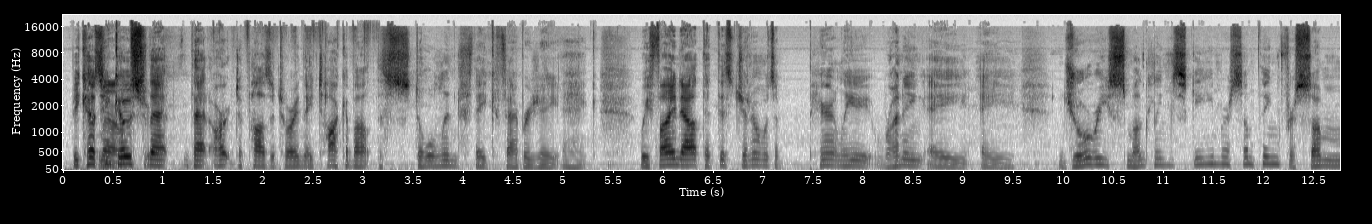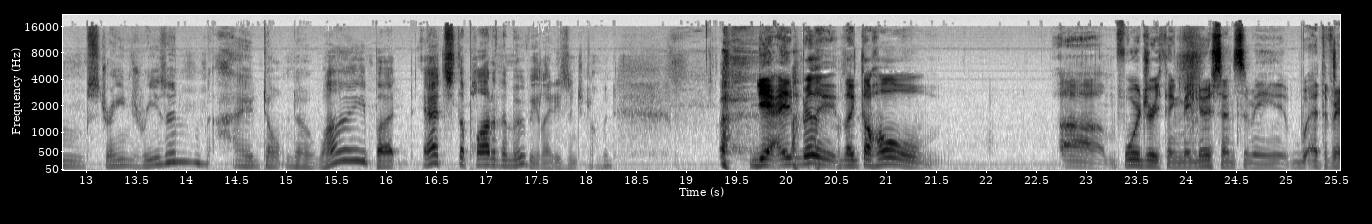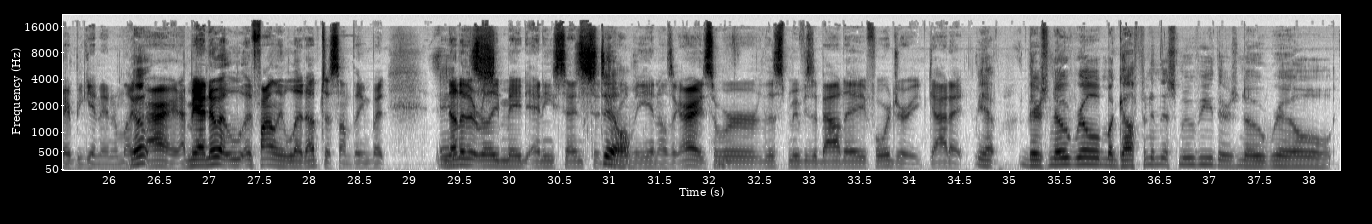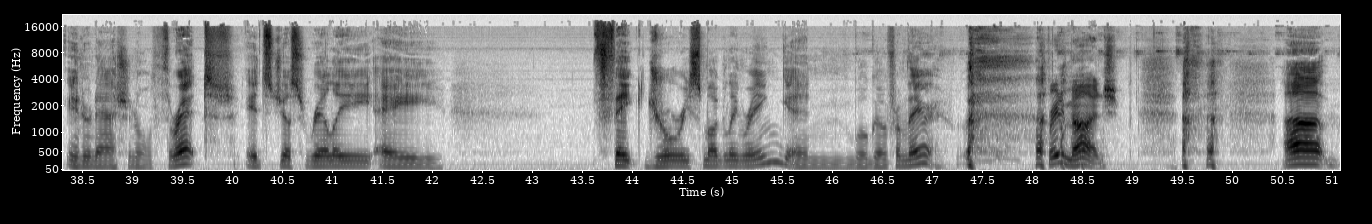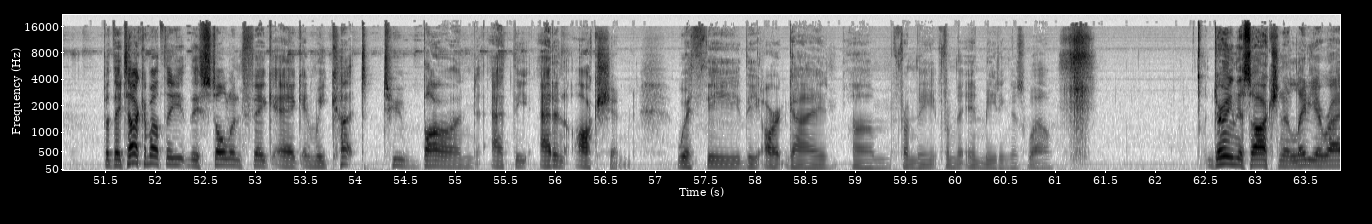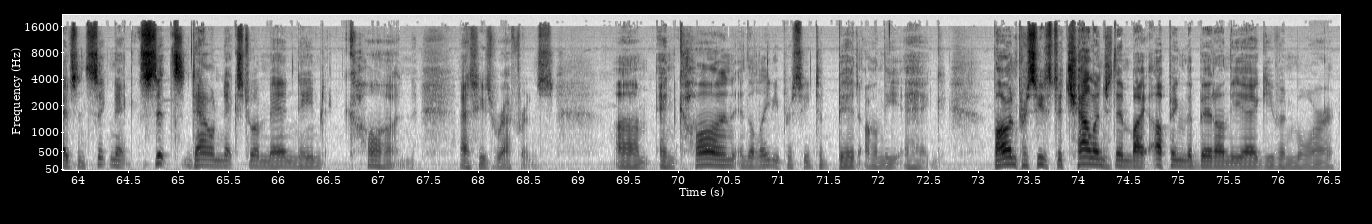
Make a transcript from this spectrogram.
Because he Well, goes to that, that art depository and they talk about the stolen fake Fabergé egg. We find out that this general was apparently running a, a jewelry smuggling scheme or something for some strange reason. I don't know why, but that's the plot of the movie, ladies and gentlemen. yeah it really like the whole um forgery thing made no sense to me at the very beginning i'm like Nope. all right i mean i know it, it finally led up to something but none of it really made any sense to still- draw me in i was like all right so we're this movie's about a forgery got it Yep. There's no real MacGuffin in this movie. There's no real international threat. It's just really a fake jewelry smuggling ring, and we'll go from there. pretty much Uh, but they talk about the, the stolen fake egg, and we cut to Bond at the at an auction, with the the art guy um, from the from the M meeting as well. During this auction, a lady arrives and sits down next to a man named Khan, as he's referenced. Um, and Khan and the lady proceed to bid on the egg. Bond proceeds to challenge them by upping the bid on the egg even more,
